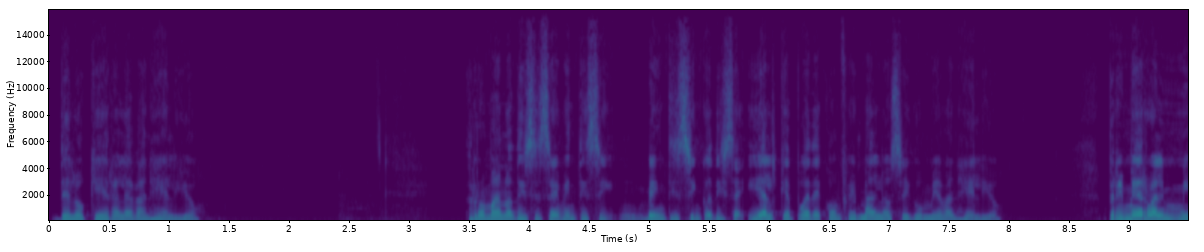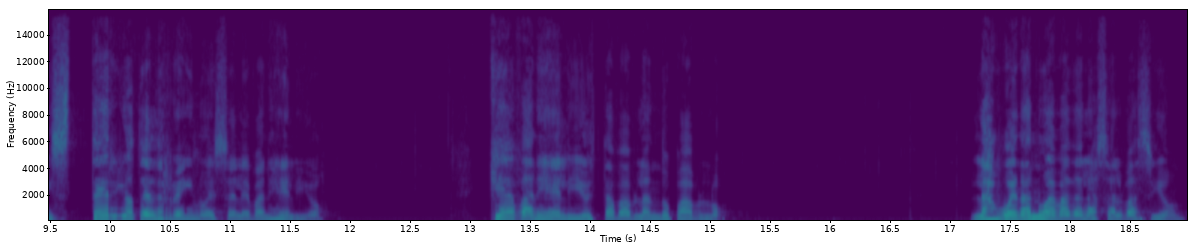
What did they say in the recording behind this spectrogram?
de lo que era el Evangelio. Romanos 16, 25, dice, y el que puede confirmarlo según mi Evangelio. Primero, el misterio del reino es el Evangelio. ¿Qué evangelio estaba hablando Pablo? Las buenas nuevas de la salvación.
